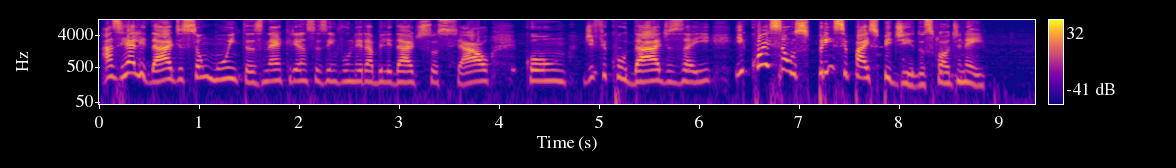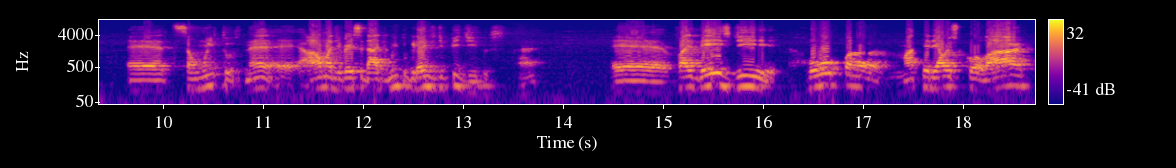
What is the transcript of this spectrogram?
As realidades são muitas, né? Crianças em vulnerabilidade social, com dificuldades aí. E quais são os principais pedidos, Claudinei? É, são muitos, né? É, há uma diversidade muito grande de pedidos. Né? É, vai desde roupa, material escolar,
